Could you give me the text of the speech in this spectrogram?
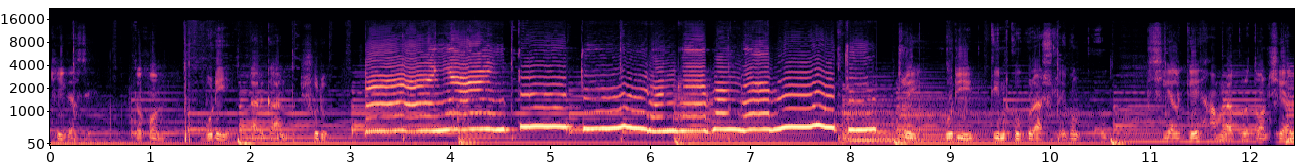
ঠিক আছে। তখন বুড়ি, তার গান শুরু। বুড়ি, তিন কুকুর আসলো এবং শিয়ালকে হামলা করল তখন শিয়াল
